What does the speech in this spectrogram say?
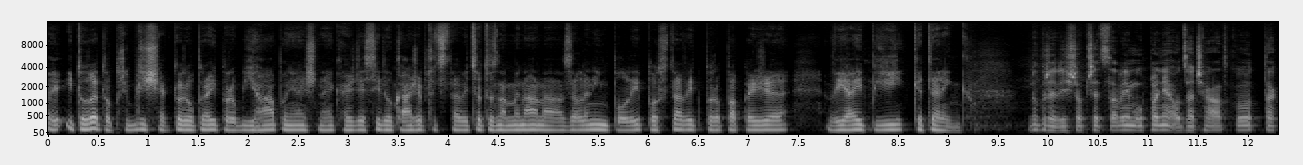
Eh, I tohle to přiblíž, jak to opravdu probíhá, poněvadž ne každý si dokáže představit, co to znamená na zeleném poli postavit pro papeže VIP catering. Dobře, když to představím úplně od začátku, tak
